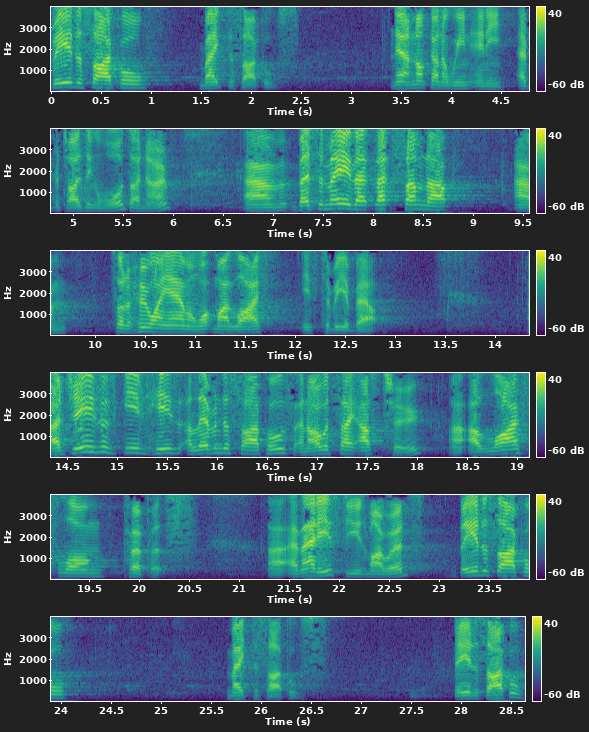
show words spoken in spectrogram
be a disciple, make disciples. Now I'm not going to win any advertising awards, I know. Um, but to me that, that summed up um, sort of who I am and what my life is to be about. Uh, Jesus gives his 11 disciples, and I would say us too, uh, a lifelong purpose. Uh, and that is, to use my words, be a disciple, make disciples. Be a disciple,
